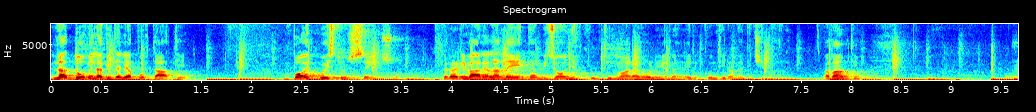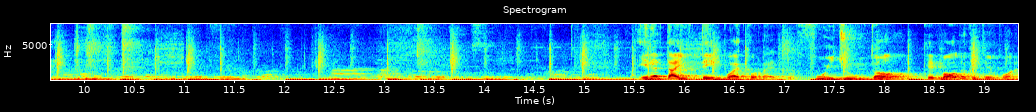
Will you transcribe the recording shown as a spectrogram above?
laddove la vita li ha portati. Un po' è questo il senso. Per arrivare alla meta bisogna continuare a volerla e continuare a vigilare. Avanti? In realtà il tempo è corretto. Fui giunto, che modo, che tempo è?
